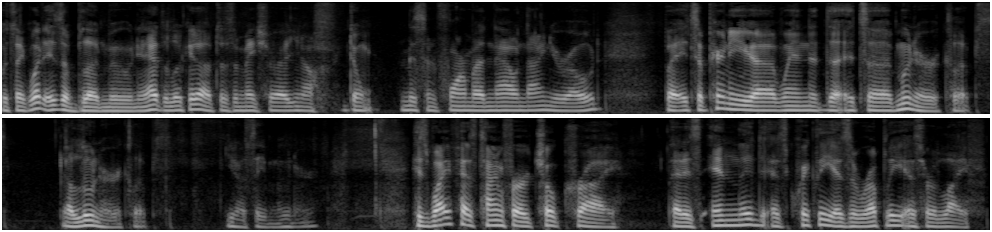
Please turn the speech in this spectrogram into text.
was like, "What is a blood moon?" And I had to look it up just to make sure I, you know, don't misinform a now nine year old but it's apparently uh, when the it's a lunar eclipse, a lunar eclipse. You don't say mooner. His wife has time for a choke cry that is ended as quickly as abruptly as her life.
